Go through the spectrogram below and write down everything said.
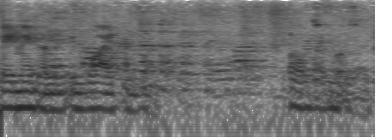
They made them in white and Oh, that was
